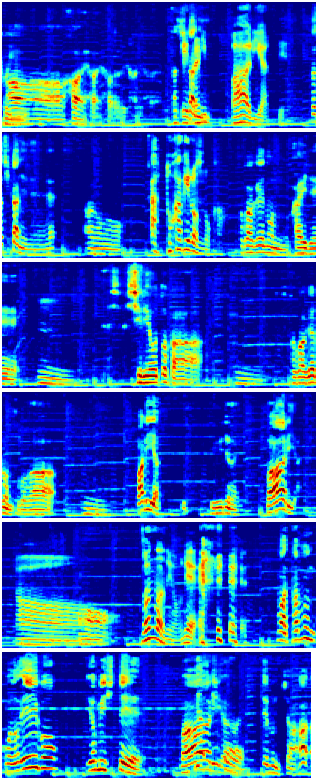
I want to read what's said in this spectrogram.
という。ああ、はいはいはいはいはい。確え、かに何、バーリアって。確かにね、あの、あ、トカゲロンのか。トカゲロンの回で、うん。資料とか、うん。トカゲロンとかが、うん。バリアって言うじゃない？バーリア。ああ。なんなのよね。まあ多分この英語読みして、バーリア言ってるんちゃう？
